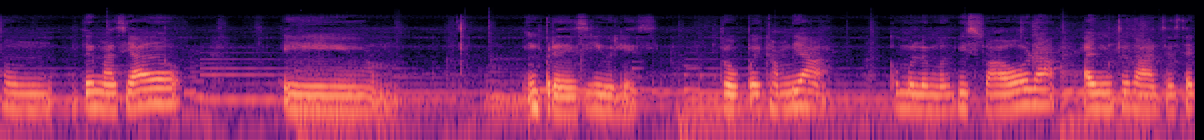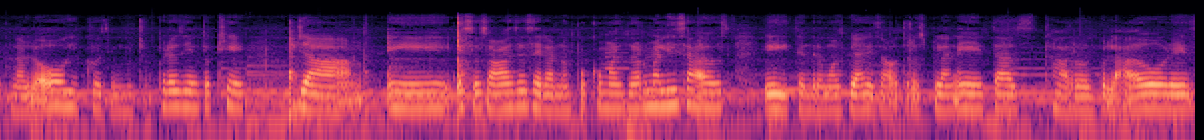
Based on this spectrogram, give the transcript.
son demasiado eh, impredecibles. Todo puede cambiar. Como lo hemos visto ahora, hay muchos avances tecnológicos y mucho, pero siento que ya eh, estos avances serán un poco más normalizados y tendremos viajes a otros planetas, carros voladores,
